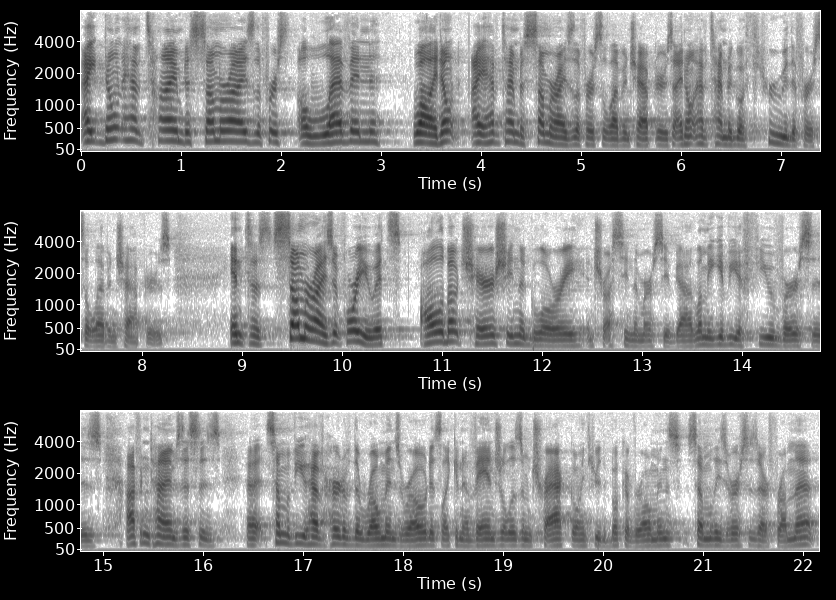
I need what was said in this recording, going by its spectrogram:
I don't have time to summarize the first 11 well, I don't I have time to summarize the first 11 chapters. I don't have time to go through the first 11 chapters. And to summarize it for you, it's all about cherishing the glory and trusting the mercy of God. Let me give you a few verses. Oftentimes, this is, uh, some of you have heard of the Romans Road. It's like an evangelism track going through the book of Romans. Some of these verses are from that.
